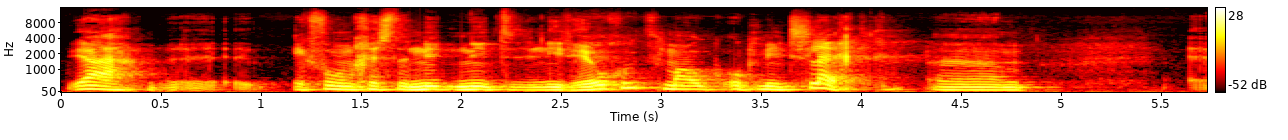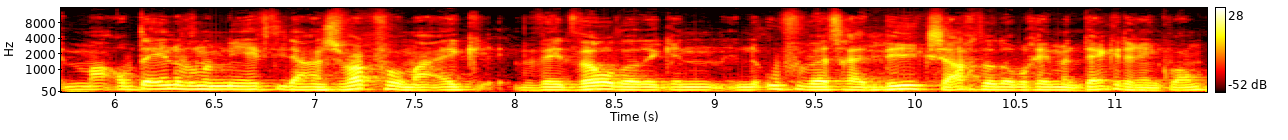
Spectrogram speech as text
ja, eh, ik vond hem gisteren niet, niet, niet heel goed, maar ook, ook niet slecht. Ehm, maar op de een of andere manier heeft hij daar een zwak voor. Maar ik weet wel dat ik in, in de oefenwedstrijd die ik zag, dat op een gegeven moment Dekker erin kwam,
